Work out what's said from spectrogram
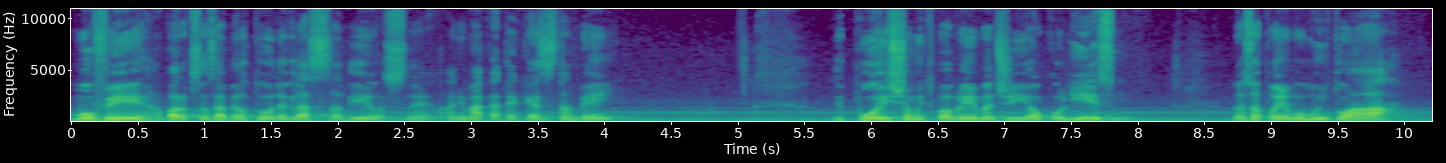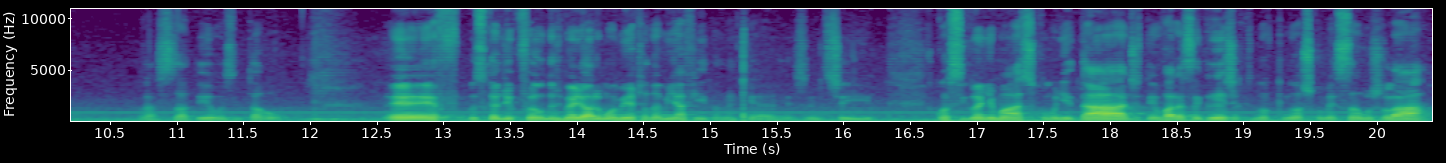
mover a paróquia São Isabel toda, graças a Deus, né? animar a catequese também. Depois tinha muito problema de alcoolismo, nós apoiamos muito a ar, graças a Deus. Então, é, por isso que eu digo que foi um dos melhores momentos da minha vida, né? que a gente conseguiu animar as comunidades, tem várias igrejas que nós começamos lá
